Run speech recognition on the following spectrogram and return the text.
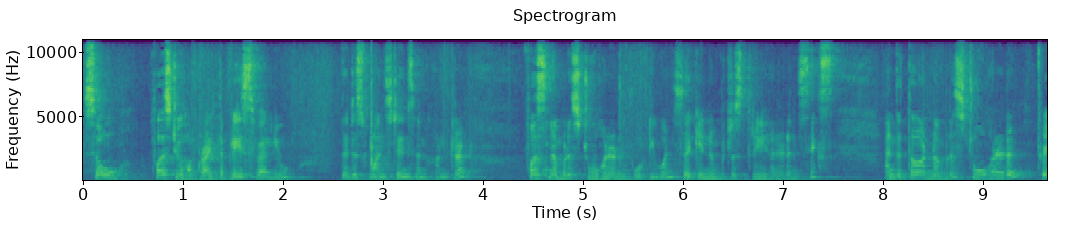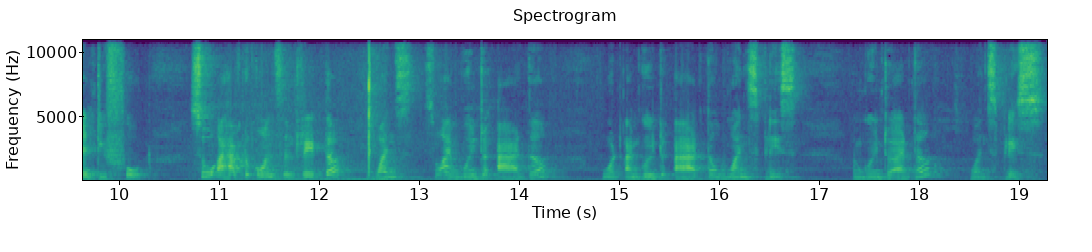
So first you have to write the place value that is ones, tens and hundred. First number is 241, second number is 306 and the third number is 224. So I have to concentrate the ones. So I am going to add the what? I am going to add the ones place. I am going to add the ones place.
